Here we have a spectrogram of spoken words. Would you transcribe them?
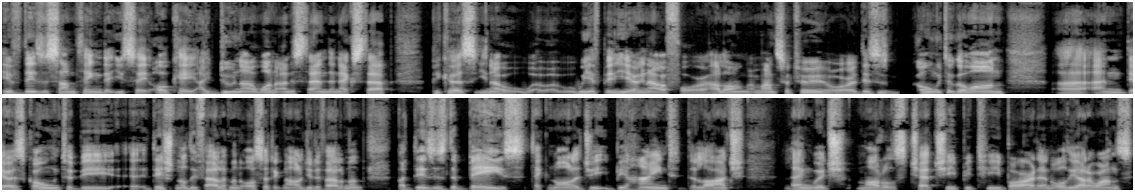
if this is something that you say, okay, I do not want to understand the next step because, you know, we have been hearing now for how long, a month or two, or this is going to go on. Uh, and there's going to be additional development, also technology development. But this is the base technology behind the large language models, ChatGPT, BARD, and all the other ones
